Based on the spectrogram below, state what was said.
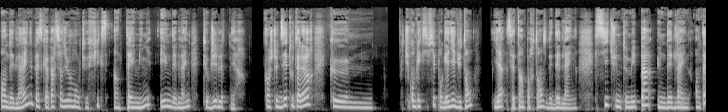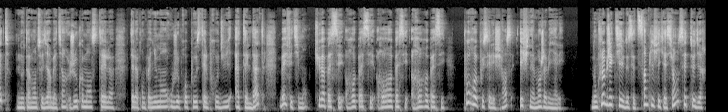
en deadline parce qu'à partir du moment où tu fixes un timing et une deadline, tu es obligé de la tenir. Quand je te disais tout à l'heure que hum, tu complexifiais pour gagner du temps, il y a cette importance des deadlines. Si tu ne te mets pas une deadline en tête, notamment de se dire, bah tiens, je commence tel, accompagnement ou je propose tel produit à telle date, bah effectivement, tu vas passer, repasser, repasser, repasser pour repousser l'échéance et finalement jamais y aller. Donc l'objectif de cette simplification, c'est de te dire,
